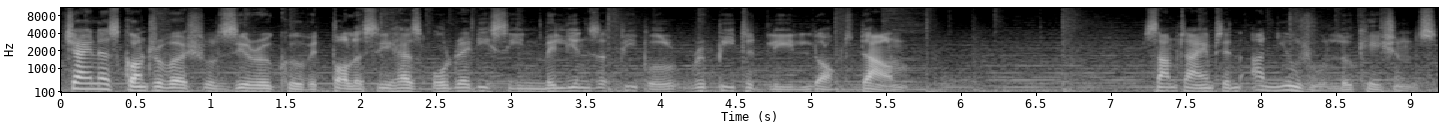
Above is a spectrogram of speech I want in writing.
China's controversial zero COVID policy has already seen millions of people repeatedly locked down sometimes in unusual locations.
